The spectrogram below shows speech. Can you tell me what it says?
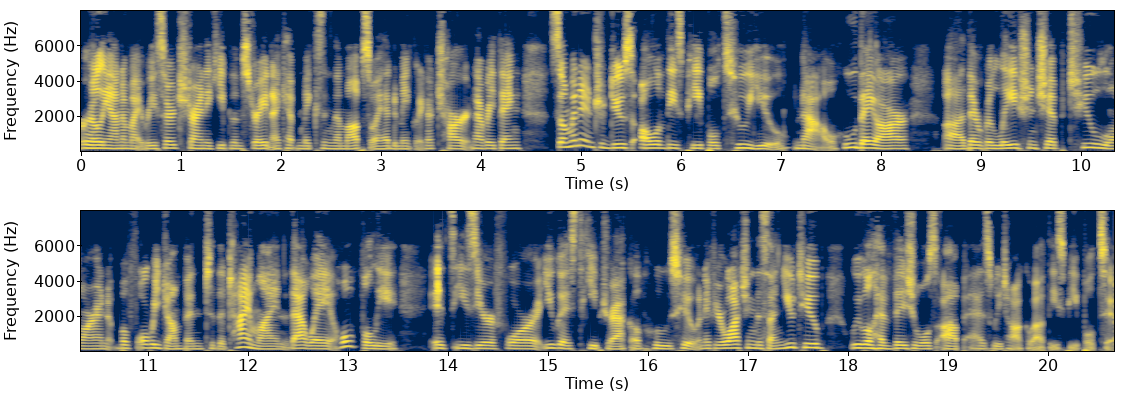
early on in my research trying to keep them straight and I kept mixing them up. So I had to make like a chart and everything. So I'm going to introduce all of these people to you now, who they are, uh, their relationship to Lauren before we jump into the timeline. That way, hopefully, it's easier for you guys to keep track of who's who. And if you're watching this on YouTube, we will have visuals up as we talk about these people too.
